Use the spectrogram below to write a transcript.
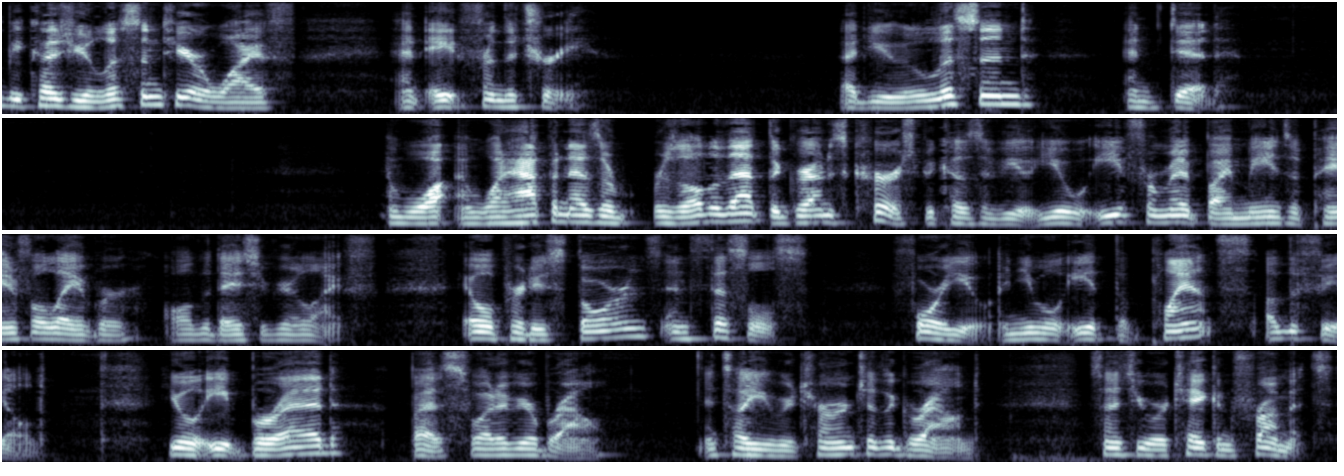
Because you listened to your wife and ate from the tree. That you listened and did. And what and what happened as a result of that? The ground is cursed because of you. You will eat from it by means of painful labor all the days of your life. It will produce thorns and thistles for you, and you will eat the plants of the field. You will eat bread by the sweat of your brow, until you return to the ground, since you were taken from it.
